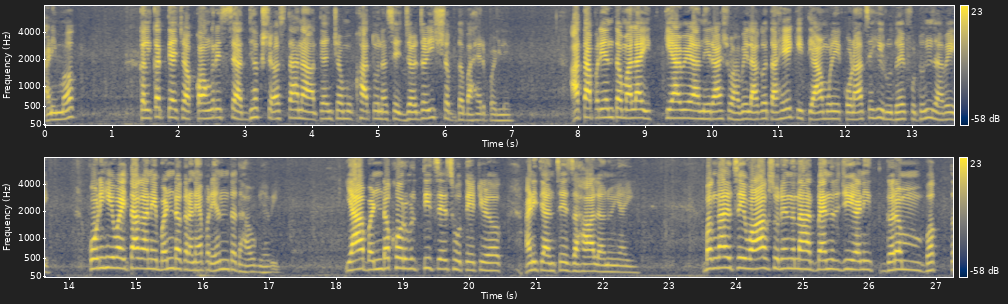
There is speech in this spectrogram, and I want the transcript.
आणि मग कलकत्त्याच्या काँग्रेसचे अध्यक्ष असताना त्यांच्या मुखातून असे जळजळीत शब्द बाहेर पडले. आतापर्यंत मला इतक्या वेळा निराश व्हावे लागत आहे की त्यामुळे कोणाचेही हृदय फुटून जावे. कोणीही वैतागाने बंड करण्यापर्यंत धाव घ्यावी. या बंडखोर वृत्तीचेच होते टिळक आणि त्यांचे जहाल अनुयायी. बंगालचे वाघ सुरेंद्रनाथ बॅनर्जी आणि गरम भक्त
